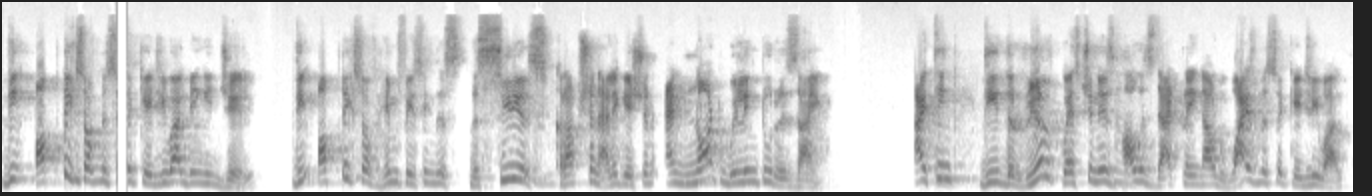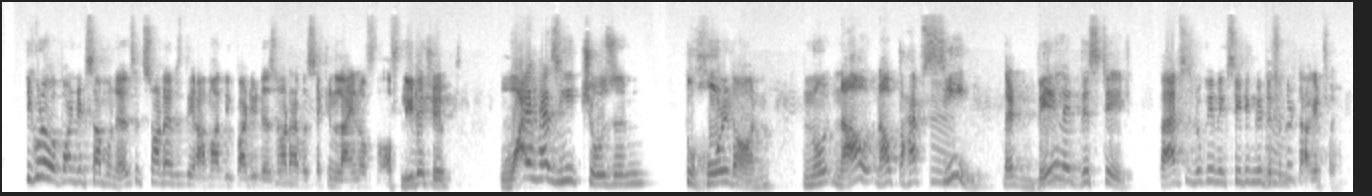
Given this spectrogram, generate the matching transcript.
the optics of Mr. Kejriwal being in jail, the optics of him facing this, this serious corruption allegation and not willing to resign. I think the, the real question is how is that playing out? Why is Mr. Kejriwal? He could have appointed someone else. It's not as the Aam Aadmi Party does not hmm. have a second line of, of leadership. Why has he chosen to hold on no, now, now perhaps hmm. seeing that bail at this stage perhaps is looking an exceedingly hmm. difficult target for him.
